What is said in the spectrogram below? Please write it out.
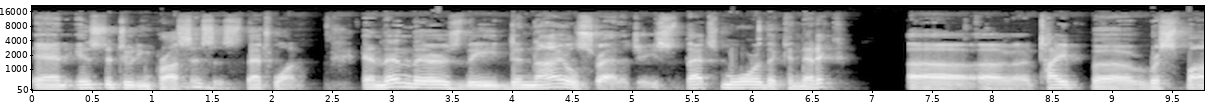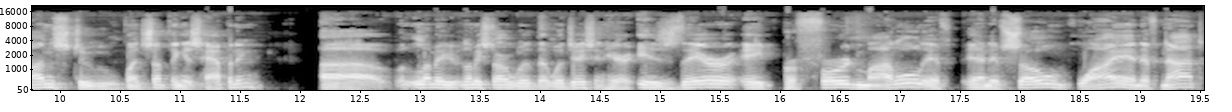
and instituting processes. That's one. And then there's the denial strategies. That's more the kinetic uh, uh, type uh, response to when something is happening. Uh, let me let me start with with Jason here. Is there a preferred model? If and if so, why? And if not,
